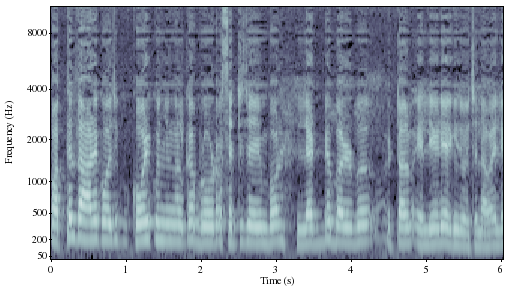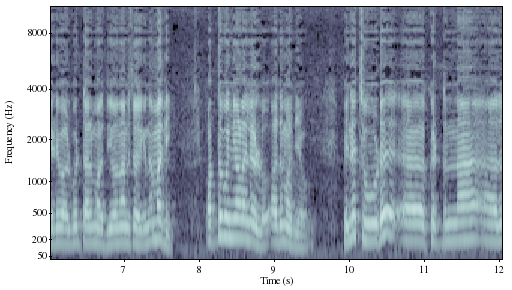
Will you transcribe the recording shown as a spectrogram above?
പത്തിൽ താഴെ കോഴി കോഴിക്കുഞ്ഞുങ്ങൾക്ക് ബ്രൂഡർ സെറ്റ് ചെയ്യുമ്പോൾ ലെഡ് ബൾബ് ഇട്ടാൽ എൽ ഇ ഡി ആയിരിക്കും ചോദിച്ചിട്ടുണ്ടാവുക. എൽ ഇ ഡി ബൾബ് ഇട്ടാൽ മതിയോ എന്നാണ് ചോദിക്കുന്നത്. മതി. പത്ത് കുഞ്ഞുങ്ങളല്ലേ ഉള്ളൂ അത് മതിയാവും. പിന്നെ ചൂട് കിട്ടുന്ന അത്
